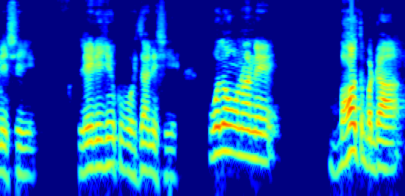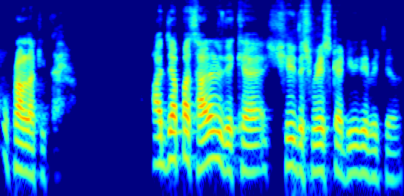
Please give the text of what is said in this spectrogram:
ਨਹੀਂ ਸੀ, ਲੇਡੀਜ਼ ਨੂੰ ਕੋਈ ਨਹੀਂ ਸੀ, ਉਦੋਂ ਉਹਨਾਂ ਨੇ ਬਹੁਤ ਵੱਡਾ ਉਪਰਾਲਾ ਕੀਤਾ ਹੈ। ਅੱਜ ਆਪਾਂ ਸਾਰਿਆਂ ਨੇ ਦੇਖਿਆ ਸ਼੍ਰੀ ਦਸ਼ਮੇਸ਼ ਅਕੈਡਮੀ ਦੇ ਵਿੱਚ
